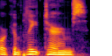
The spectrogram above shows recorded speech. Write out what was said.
for complete terms.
